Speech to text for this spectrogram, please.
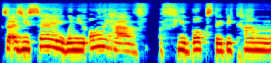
So as you say, when you only have a few books, they become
